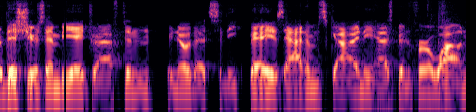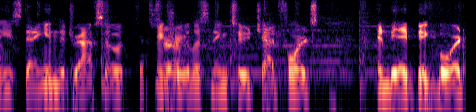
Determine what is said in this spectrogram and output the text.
for this year's NBA draft. And we know that Sadiq Bey is Adams' guy, and he has been for a while, and he's staying in the draft. So make sure you're listening to Chad Ford's NBA Big Board.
